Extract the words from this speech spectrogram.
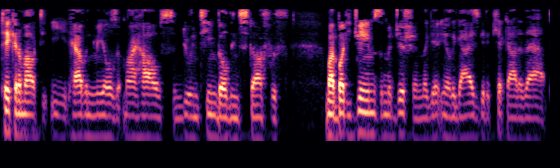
taking them out to eat, having meals at my house, and doing team building stuff with my buddy James the magician. They get you know the guys get a kick out of that.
